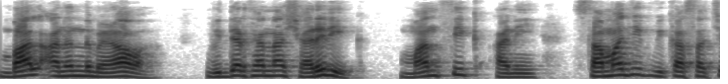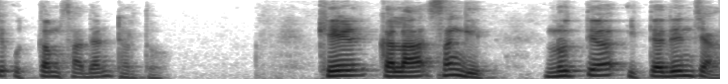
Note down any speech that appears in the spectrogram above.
बाल आनंद मेळावा विद्यार्थ्यांना शारीरिक मानसिक आणि सामाजिक विकासाचे उत्तम साधन ठरतो. खेळ कला संगीत नृत्य इत्यादींच्या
